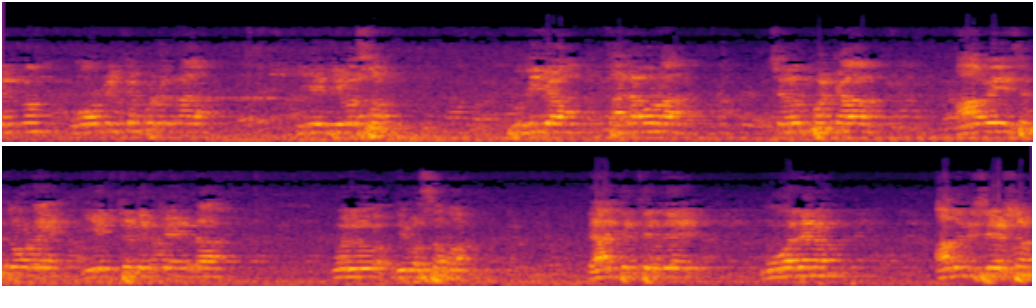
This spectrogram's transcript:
എന്നും ഓർമ്മിക്കപ്പെടുന്ന ഈ ദിവസം പുതിയ തലമുറ ചെറുപ്പക്കാർ ആവേശത്തോടെ ഏറ്റെടുക്കേണ്ട ഒരു ദിവസമാണ്. രാജ്യത്തിന്റെ മോചനം അതിനുശേഷം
